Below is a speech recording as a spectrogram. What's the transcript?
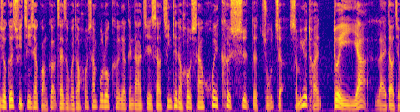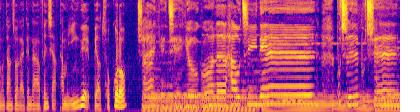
一首歌曲，进一下广告，再次回到后山部落客，要跟大家介绍今天的后山会客室的主角，什么乐团？对呀，来到节目当中来跟大家分享他们音乐，不要错过喽。转眼间又过了好几年，不知不觉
